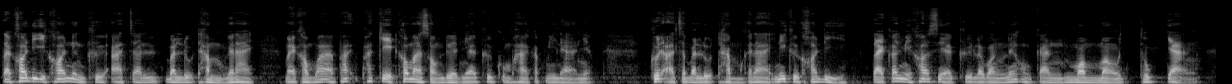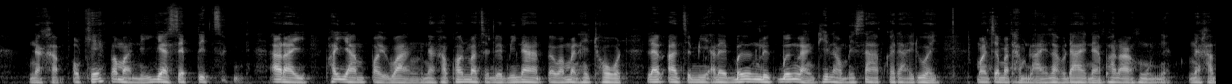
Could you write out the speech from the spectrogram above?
แต่ข้อดีอีกข้อหนึ่งคืออาจจะบรรลุธรรมก็ได้ หมายความว่าพระพระเกตเข้ามาสองเดือนเนี้ยคือกุมภากับมีนาเนี่ย คุณอาจจะบรรลุธรรมก็ได้ นี่คือข้อดี แต่ก็มีข้อเสียคือระวังเรื่องของการมอมเมาทุกอย่าง นะครับโอเคประมาณนี้อย่าเสพติดอะไรพยายามปล่อยวางนะครับเพราะมันมาจากเดือนมีนาแปลว่ามันให้โทษ และอาจจะมีอะไรเบื้องลึกเบื้องหลังที่เราไม่ทราบก็ได้ด้วย มันจะมาทำร้ายเราได้นะพระราหูเนี่ยนะครับ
